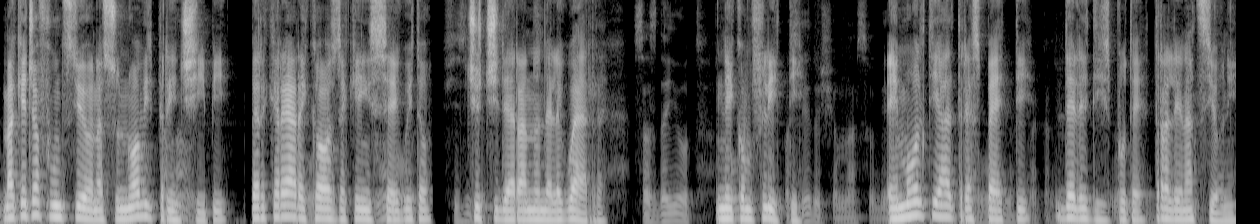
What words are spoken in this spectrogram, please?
ma che già funziona su nuovi principi per creare cose che in seguito ci uccideranno nelle guerre, nei conflitti e molti altri aspetti delle dispute tra le nazioni.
